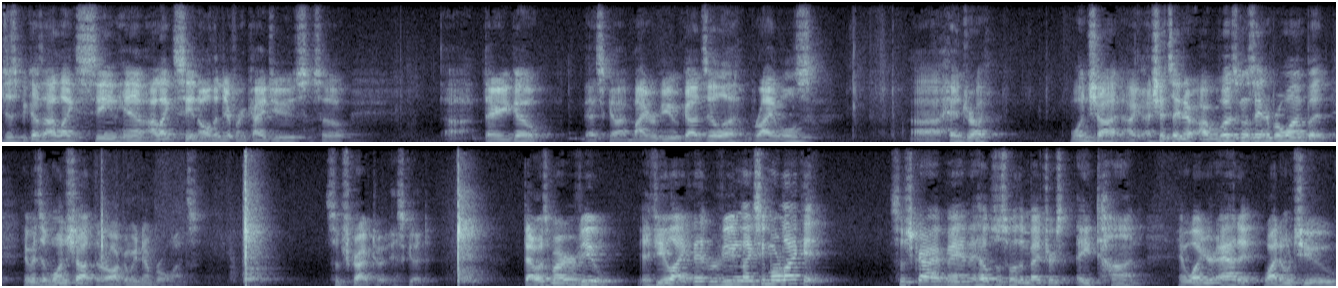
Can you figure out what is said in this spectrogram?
just because I like seeing him. I like seeing all the different kaiju's. So uh, there you go. That's got my review of Godzilla, Rivals, uh, Hedorah, one shot. I, I should say I was going to say number one, but if it's a one shot, they're all going to be number ones. Subscribe to it. It's good. That was my review. If you like that review and like to see more like it, subscribe, man. It helps us with the metrics a ton. And while you're at it, why don't you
